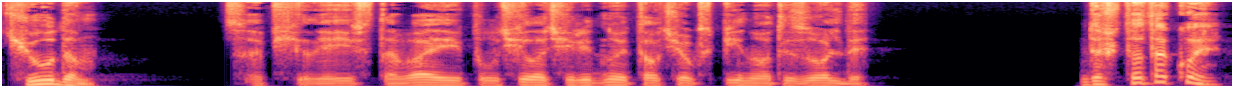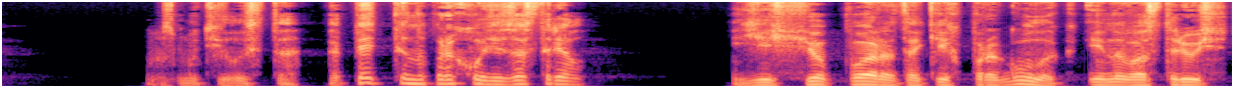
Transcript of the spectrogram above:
«Чудом!» — сообщил я ей, вставая, и получил очередной толчок в спину от Изольды. «Да что такое?» — возмутилась та. «Опять ты на проходе застрял?» «Еще пара таких прогулок и навострюсь»,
